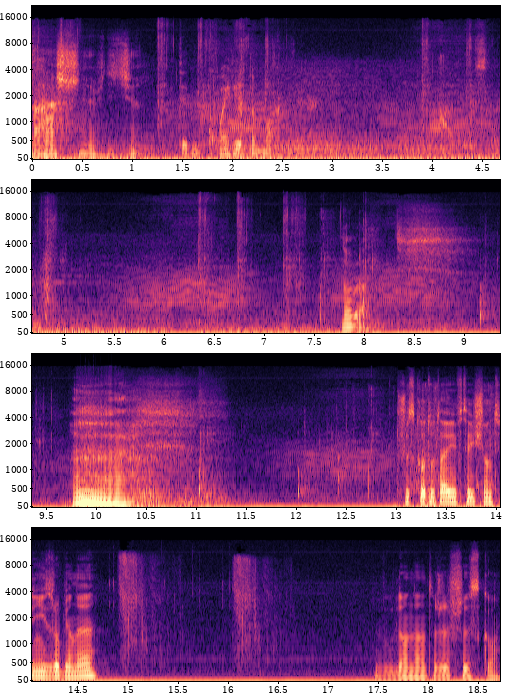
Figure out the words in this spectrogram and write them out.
Właśnie, widzicie. Didn't quite hit the mark there. Dobra. Ech. Wszystko tutaj w tej świątyni zrobione? Wygląda na to, że wszystko.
